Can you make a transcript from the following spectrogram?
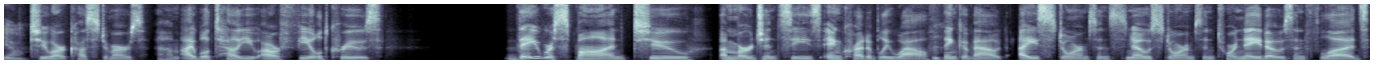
yeah. to our customers. Um, I will tell you, our field crews, they respond to emergencies incredibly well. Mm-hmm. Think about ice storms and snowstorms and tornadoes and floods.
